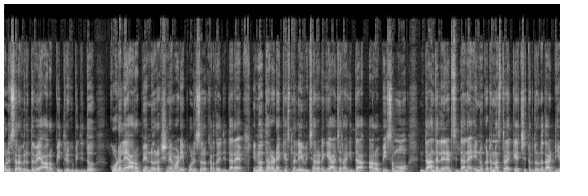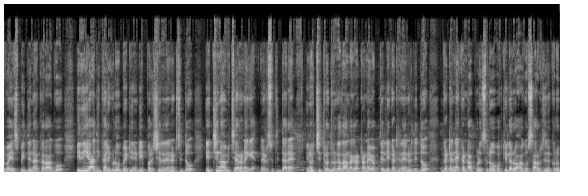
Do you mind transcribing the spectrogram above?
ಪೊಲೀಸರ ವಿರುದ್ಧವೇ ಆರೋಪಿ ತಿರುಗಿ ಬಿದ್ದಿದ್ದು ಕೂಡಲೇ ಆರೋಪಿಯನ್ನು ರಕ್ಷಣೆ ಮಾಡಿ ಪೊಲೀಸರು ಕರೆದೊಯ್ದಿದ್ದಾರೆ. ಇನ್ನು ದರೋಡೆ ಕೇಸ್ನಲ್ಲಿ ವಿಚಾರಣೆಗೆ ಹಾಜರಾಗಿದ್ದ ಆರೋಪಿ ಸಮು ದಾಂಧಲೆ ನಡೆಸಿದ್ದಾನೆ. ಇನ್ನು ಘಟನಾ ಸ್ಥಳಕ್ಕೆ ಚಿತ್ರದುರ್ಗದ ಡಿವೈಎಸ್ಪಿ ದಿನಕರ್ ಹಾಗೂ ಹಿರಿಯ ಅಧಿಕಾರಿಗಳು ಭೇಟಿ ನೀಡಿ ಪರಿಶೀಲನೆ ನಡೆಸಿದ್ದು, ಹೆಚ್ಚಿನ ವಿಚಾರಣೆಗೆ ನಡೆಸುತ್ತಿದ್ದಾರೆ. ಇನ್ನು ಚಿತ್ರದುರ್ಗದ ನಗರ ಠಾಣೆ ವ್ಯಾಪ್ತಿಯಲ್ಲಿ ಘಟನೆ ನಡೆದಿದ್ದು, ಘಟನೆ ಕಂಡ ಪೊಲೀಸರು, ವಕೀಲರು ಹಾಗೂ ಸಾರ್ವಜನಿಕರು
